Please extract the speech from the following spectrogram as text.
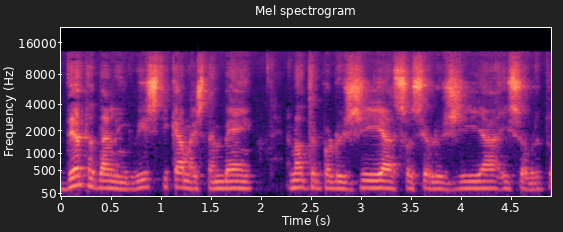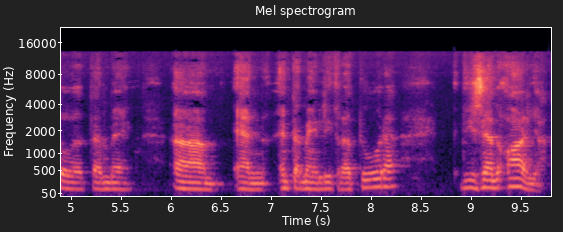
dentro da linguística, mas também na antropologia, sociologia e, sobretudo, também um, em, em, também literatura, dizendo, olha,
